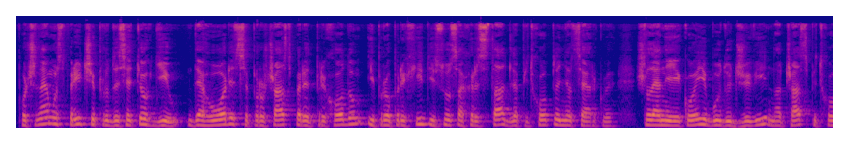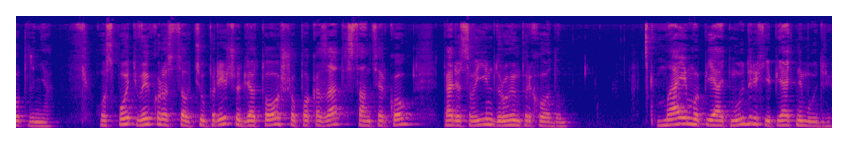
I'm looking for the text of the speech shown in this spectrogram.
Почнемо з притчі про десятьох дів, де говориться про час перед приходом і про прихід Ісуса Христа для підхоплення церкви, члени якої будуть живі на час підхоплення. Господь використав цю притчу для того, щоб показати стан церков перед своїм другим приходом. Маємо п'ять мудрих і п'ять немудрих.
